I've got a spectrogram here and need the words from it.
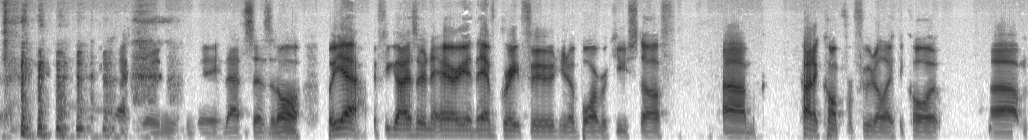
exactly it needs to be. That says it all. But yeah, if you guys are in the area, they have great food. You know, barbecue stuff, um, kind of comfort food. I like to call it. Um,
